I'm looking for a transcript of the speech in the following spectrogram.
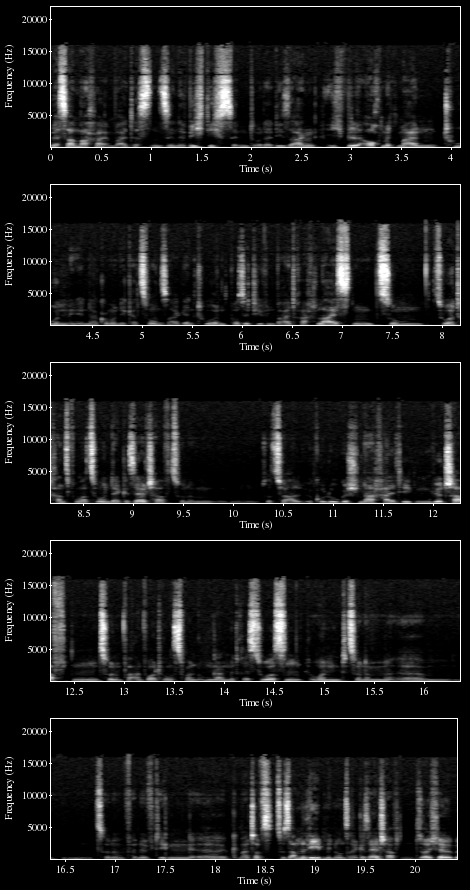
Bessermacher im weitesten Sinne wichtig sind oder die sagen, ich will auch mit meinem Tun in der Kommunikationsagentur einen positiven Beitrag leisten zum, zur Transformation der Gesellschaft, zu einem sozial-ökologisch nachhaltigen Wirtschaften, zu einem verantwortungsvollen Umgang mit Ressourcen und zu einem, ähm, zu einem vernünftigen äh, Gemeinschaftszusammenleben in unserer Gesellschaft. Solche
